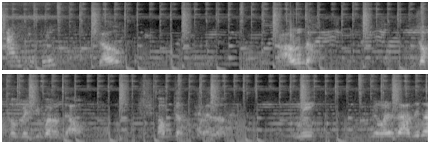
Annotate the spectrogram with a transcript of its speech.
আরেকটু দিই দাও আরও দাও যত বেশি পারো দাও সব দাও ফেলে দাও তুমি তুমি আমার যা দিবা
